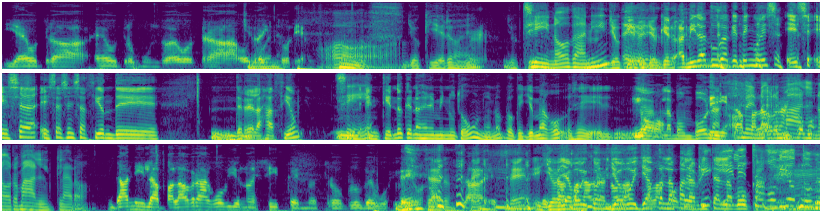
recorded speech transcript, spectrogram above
y es otra, es otro mundo, es otra, otra bueno. historia. Mm, Yo quiero, ¿eh? Yo Sí, quiero. ¿no, Dani? Yo quiero, Eh, yo quiero. A mí la duda que tengo es, es esa, esa sensación de, de relajación. Sí. Entiendo que no es en el minuto uno, ¿no? Porque yo me hago o sea, el- la, No. la bombona. Sí, la Hombre, palabra normal, como- normal, claro. Dani, la palabra agobio no existe en nuestro club de buceo. ¿no? Claro, La- yo ya voy con, no yo voy ya no con la la palabrita en la él está boca. agobiado todo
